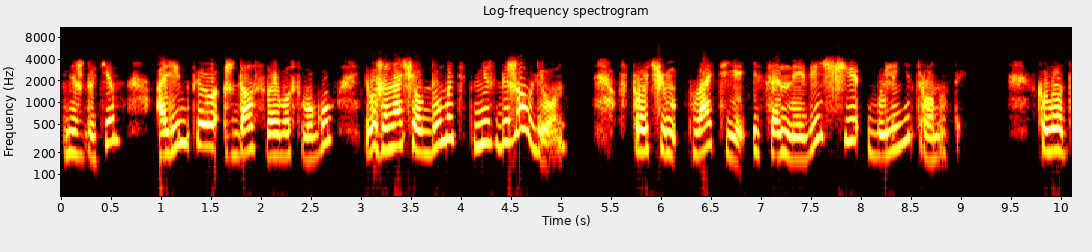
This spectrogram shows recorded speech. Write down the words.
Между тем Олимпио ждал своего слугу и уже начал думать, не сбежал ли он. Впрочем, платье и ценные вещи были не тронуты. Клод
